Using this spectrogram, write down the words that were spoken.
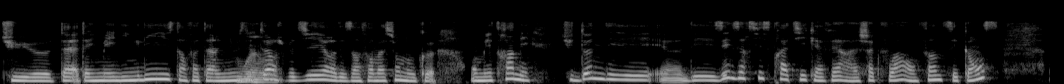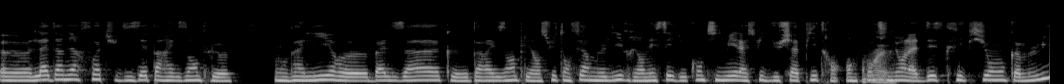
tu as, une mailing list, enfin, tu as une newsletter, je veux dire, des informations, donc on mettra, mais tu donnes des, des exercices pratiques à faire à chaque fois en fin de séquence. la dernière fois, tu disais par exemple, on va lire euh, Balzac, euh, par exemple, et ensuite on ferme le livre et on essaye de continuer la suite du chapitre en, continuant la description comme lui,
